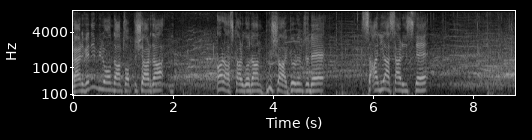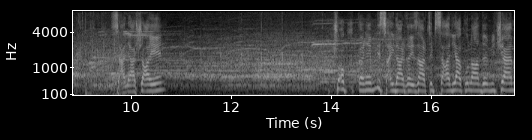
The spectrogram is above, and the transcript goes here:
Merve'nin bloğundan top dışarıda. Aras Kargo'dan Buşa görüntüde. Salih'a serviste. Salih Şahin. Çok önemli sayılardayız artık. Salih'a kullandığı Miçem.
